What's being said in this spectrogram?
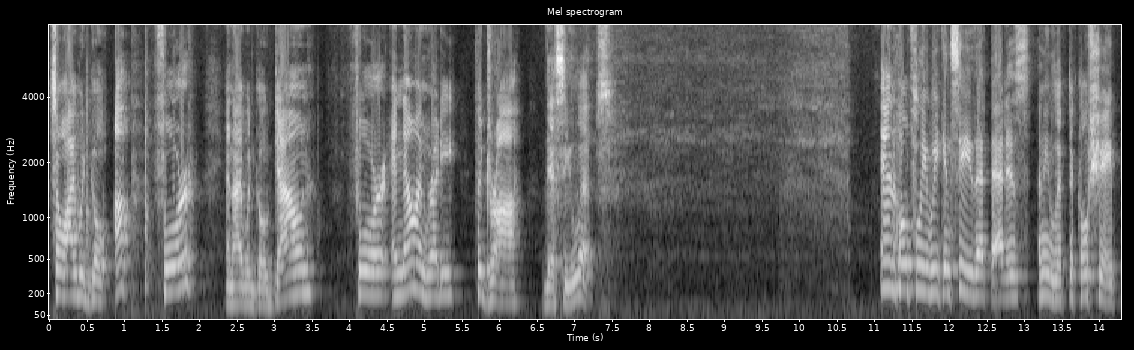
So I would go up 4, and I would go down 4. And now I'm ready to draw this ellipse. And hopefully we can see that that is an elliptical shape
